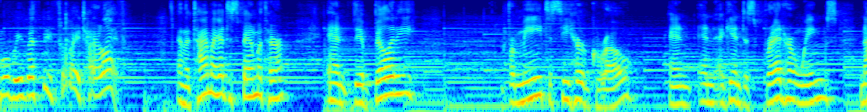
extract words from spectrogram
will be with me for my entire life. And the time I got to spend with her and the ability for me to see her grow and, and again to spread her wings, not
